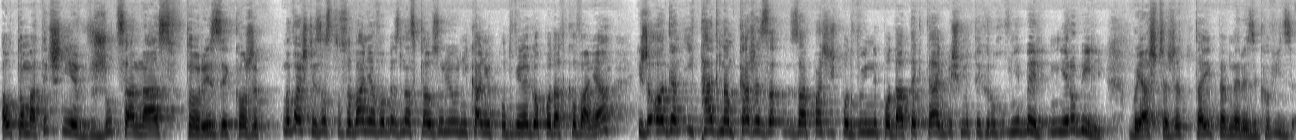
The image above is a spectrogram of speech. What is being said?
automatycznie wrzuca nas w to ryzyko, że no właśnie zastosowania wobec nas klauzuli unikaniu podwójnego podatkowania i że organ i tak nam każe za, zapłacić podwójny podatek, tak jakbyśmy tych ruchów nie, byli, nie robili. Bo ja szczerze tutaj pewne ryzyko widzę.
